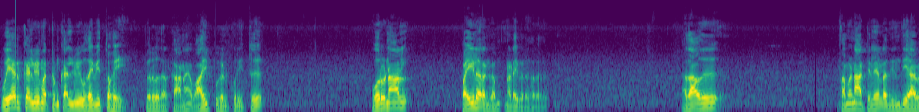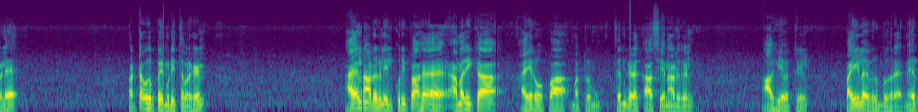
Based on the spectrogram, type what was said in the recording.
உயர்கல்வி மற்றும் கல்வி உதவித்தொகை பெறுவதற்கான வாய்ப்புகள் குறித்து ஒரு நாள் பயிலரங்கம் நடைபெறுகிறது. அதாவது தமிழ்நாட்டிலே அல்லது இந்தியாவிலே பட்ட வகுப்பை முடித்தவர்கள் அயல் நாடுகளில் குறிப்பாக அமெரிக்கா ஐரோப்பா மற்றும் தென்கிழக்கு ஆசிய நாடுகள் ஆகியவற்றில் பயில விரும்புகிற மேற்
